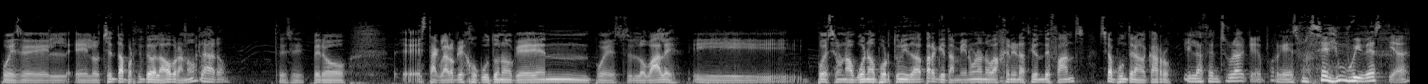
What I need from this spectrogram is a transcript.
pues el, el 80% de la obra, ¿no? Claro. Sí, sí, pero eh, está claro que Hokuto no Ken pues lo vale y puede ser una buena oportunidad para que también una nueva generación de fans se apunten al carro. Y la censura, que porque es una serie muy bestia. ¿eh?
